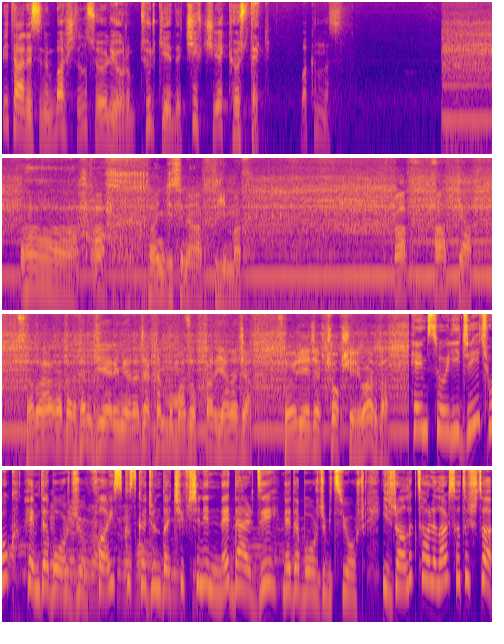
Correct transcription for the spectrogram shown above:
Bir tanesinin başlığını söylüyorum. Türkiye'de çiftçiye köstek. Bakın nasıl. Ah ah hangisine ah diyeyim ah. Ah ah ya. Sabaha kadar hem ciğerim yanacak hem bu mazotlar yanacak. Söyleyecek çok şey var da. Hem söyleyeceği çok hem de borcu. Faiz kıskacında çiftçinin ne derdi ne de borcu bitiyor. İcralık tarlalar satışta.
